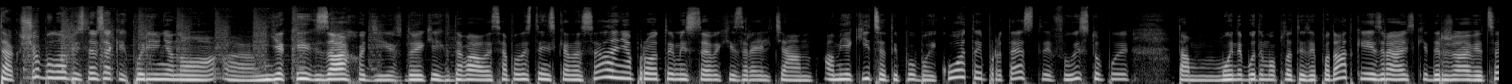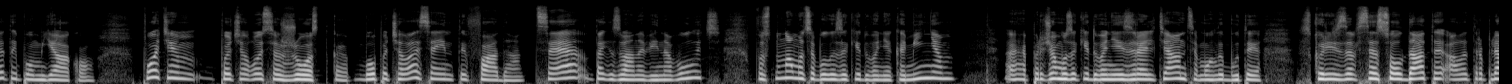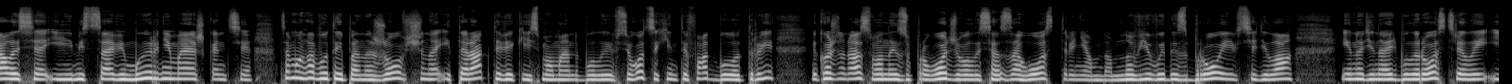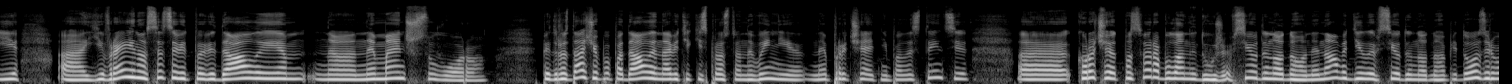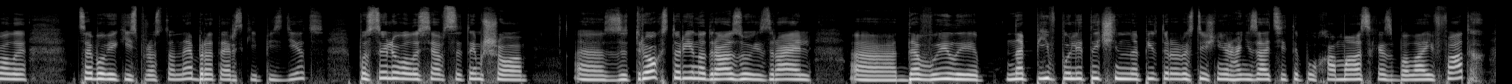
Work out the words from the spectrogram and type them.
Так, що було після всяких порівняно е, м'яких заходів, до яких вдавалося палестинське населення проти місцевих ізраїльтян? А м'які це типу бойкоти, протести, виступи. Там ми не будемо платити податки ізраїльській державі. Це типу м'яко. Потім почалося жорстко, бо почалася інтифада. Це так звана війна вулиць. В основному це були закидування камінням. Е, причому закидування ізраїльтян це могли бути, скоріш за все, солдати, але траплялися і місцеві мирні мешканці. Це могла бути і пана Жовщина, і теракти в якийсь момент були. Всього цих інтифат було три, і кожен раз вони супроводжувалися загостренням, там нові види зброї, всі діла. Іноді навіть були розстріли. І е, євреї на все це відповідали не менш суворо. Під роздачу попадали навіть якісь просто невинні, непричетні палестинці. Е, коротше, атмосфера була не дуже. Всі один одного ненавиділи, всі один одного підозрювали. Це був якийсь просто небратерський піздець. Посилювалося все тим, що е, з трьох сторін одразу Ізраїль е, давили напівполітичні, напівтерористичні організації, типу Хамас, Хезбола і Фатх.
